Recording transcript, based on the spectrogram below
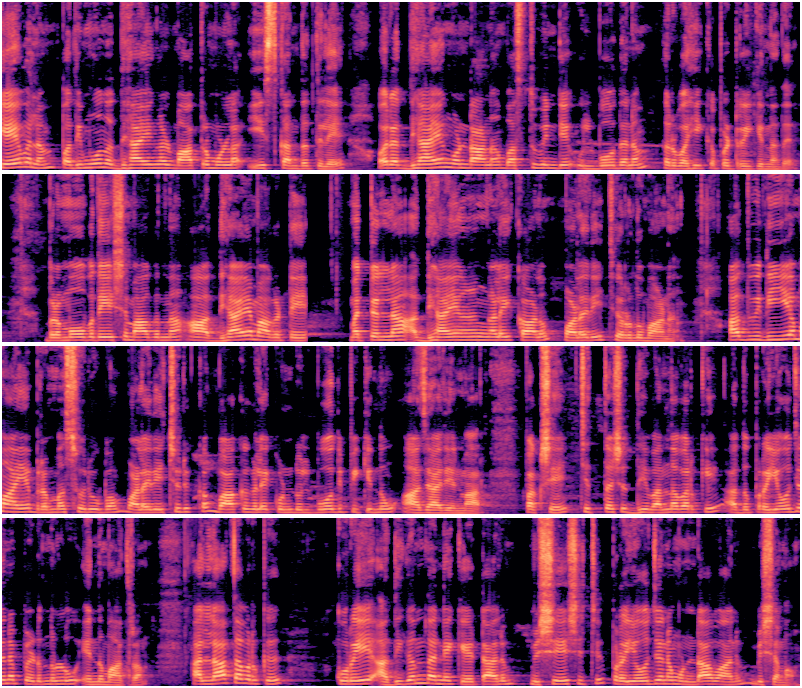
കേവലം പതിമൂന്ന് അധ്യായങ്ങൾ മാത്രമുള്ള ഈ സ്കന്ധത്തിലെ ഒരധ്യായം കൊണ്ടാണ് വസ്തുവിന്റെ ഉത്ബോധനം നിർവഹിക്കപ്പെട്ടിരിക്കുന്നത്. ബ്രഹ്മോപദേശമാകുന്ന ആ അധ്യായമാകട്ടെ മറ്റെല്ലാ അധ്യായങ്ങളെക്കാളും വളരെ ചെറുതുമാണ്. അദ്വിതീയമായ ബ്രഹ്മസ്വരൂപം വളരെ ചുരുക്കം വാക്കുകളെ കൊണ്ട് ഉത്ബോധിപ്പിക്കുന്നു ആചാര്യന്മാർ. പക്ഷേ ചിത്തശുദ്ധി വന്നവർക്ക് അത് പ്രയോജനപ്പെടുന്നുള്ളൂ എന്ന് മാത്രം. അല്ലാത്തവർക്ക് കുറേ അധികം തന്നെ കേട്ടാലും വിശേഷിച്ച് പ്രയോജനമുണ്ടാവാനും വിഷമം.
